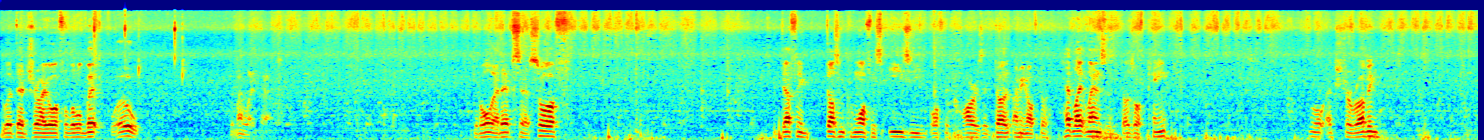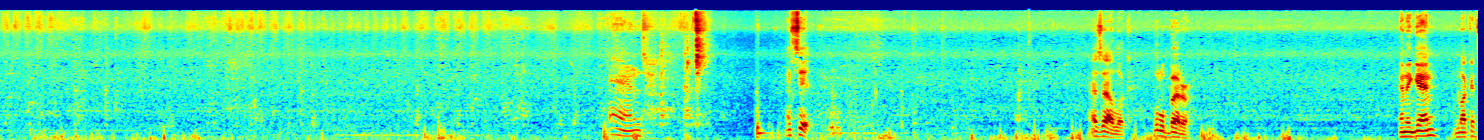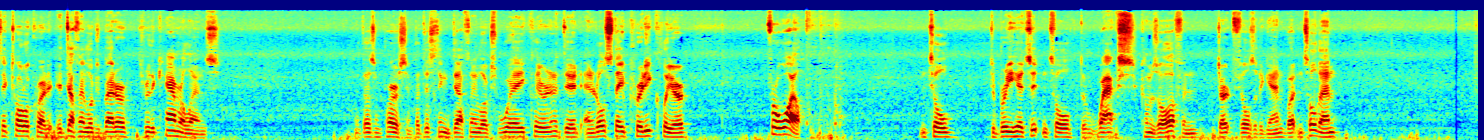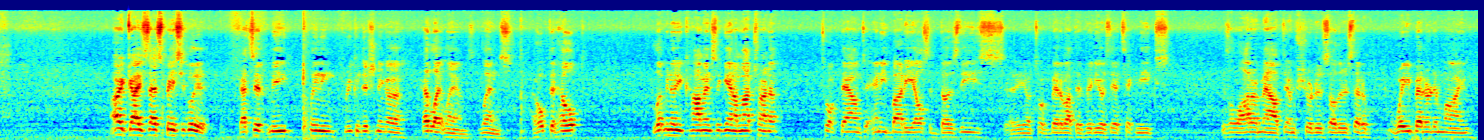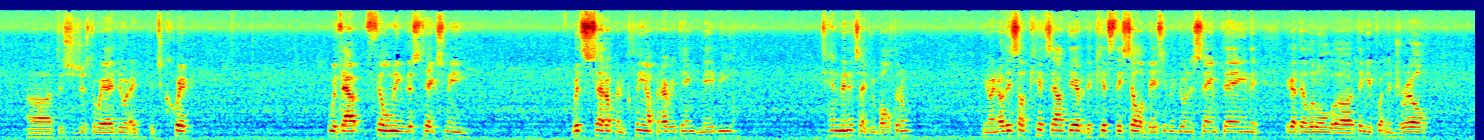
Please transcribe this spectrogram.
Let that dry off a little bit. Whoa. Get my light back. Get all that excess off definitely doesn't come off as easy off the car as it does, I mean off the headlight lens as it does off paint. A little extra rubbing. And that's it. How's that look? A little better. And again, I'm not going to take total credit. It definitely looks better through the camera lens. It does in person. But this thing definitely looks way clearer than it did. And it'll stay pretty clear for a while. Until debris hits it, until the wax comes off and dirt fills it again. But until then... Alright guys, that's basically it. that's it. Me cleaning, reconditioning a headlight lens. Lens. I hope that helped. Let me know your comments. Again, I'm not trying to talk down to anybody else that does these. Uh, you know, talk bad about their videos, their techniques. There's a lot of them out there. I'm sure there's others that are way better than mine. Uh, this is just the way I do it. I, it's quick. Without filming, this takes me, with setup and cleanup and everything, maybe 10 minutes. I do both of them. You know, I know they sell kits out there, but the kits they sell are basically doing the same thing. They, they got their little uh, thing you put in the drill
